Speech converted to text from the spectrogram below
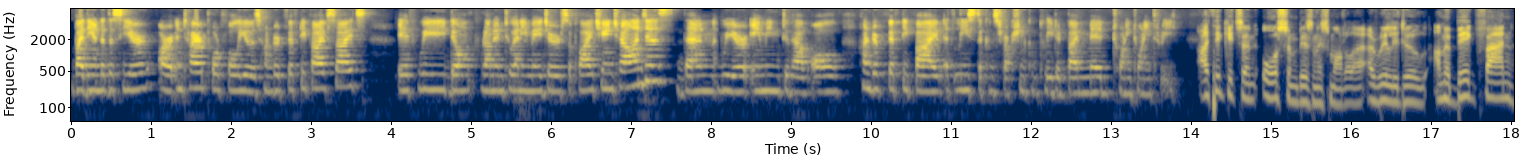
By the end of this year, our entire portfolio is 155 sites. If we don't run into any major supply chain challenges, then we are aiming to have all 155, at least the construction completed by mid 2023. I think it's an awesome business model. I, really do. I'm a big fan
